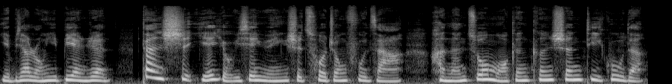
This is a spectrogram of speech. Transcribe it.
也比较容易辨认，但是也有一些原因是错综复杂，很难捉摸跟根深蒂固的。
